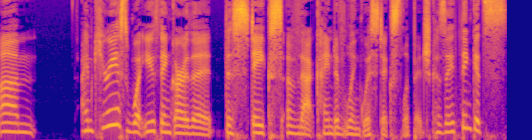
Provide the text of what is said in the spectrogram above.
Um, I'm curious what you think are the the stakes of that kind of linguistic slippage because I think it's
